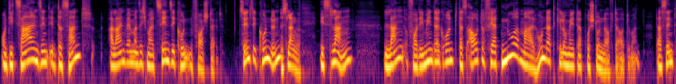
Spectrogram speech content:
Und die Zahlen sind interessant, allein wenn man sich mal zehn Sekunden vorstellt. Zehn Sekunden ist lange. Ist lang, lang vor dem Hintergrund, das Auto fährt nur mal 100 Kilometer pro Stunde auf der Autobahn. Das sind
